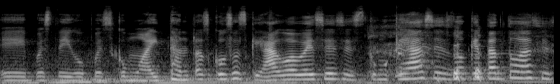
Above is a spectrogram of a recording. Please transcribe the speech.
Eh, pues te digo, pues como hay tantas cosas que hago a veces, es como, ¿qué haces? ¿No? ¿Qué tanto haces?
